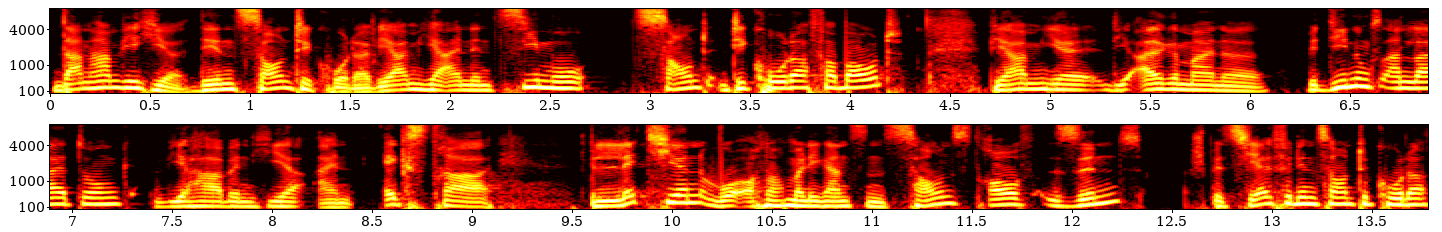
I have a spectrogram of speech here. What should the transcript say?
Dann haben wir hier den Sounddecoder. Wir haben hier einen Zimo Sound Decoder verbaut. Wir haben hier die allgemeine Bedienungsanleitung. Wir haben hier ein extra Blättchen, wo auch nochmal die ganzen Sounds drauf sind speziell für den Sounddecoder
